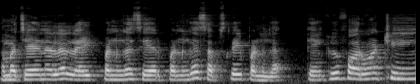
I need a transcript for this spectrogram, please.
நம்ம சேனலை லைக் பண்ணுங்கள் ஷேர் பண்ணுங்கள் சப்ஸ்கிரைப் பண்ணுங்கள் தேங்க்யூ ஃபார் வாட்சிங்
